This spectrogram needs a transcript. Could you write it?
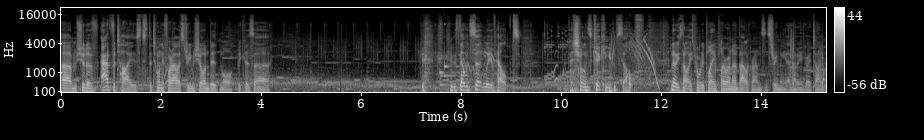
um, should have advertised the 24 hour stream Sean did more because uh, that would certainly have helped. I bet Sean's kicking himself. No, he's not. He's probably playing PlayerUnknown Battlegrounds and streaming it and having a great time.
